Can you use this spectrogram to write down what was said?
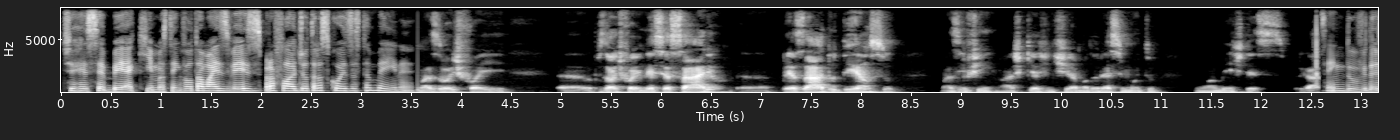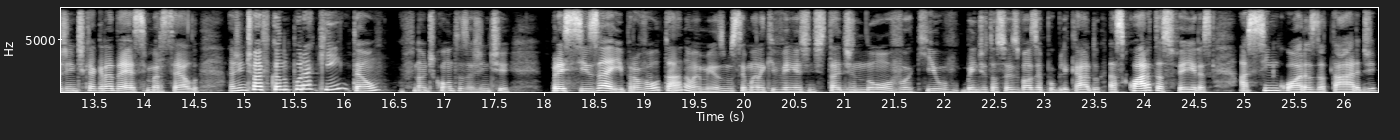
te receber aqui, mas tem que voltar mais vezes para falar de outras coisas também, né? Mas hoje foi. Uh, o episódio foi necessário, uh, pesado, denso, Mas enfim, acho que a gente amadurece muito num ambiente desse. Obrigado. Sem dúvida, a gente que agradece, Marcelo. A gente vai ficando por aqui, então. Afinal de contas, a gente precisa ir para voltar, não é mesmo? Semana que vem a gente está de novo aqui. O Bendito Sois Voz é publicado às quartas-feiras, às 5 horas da tarde.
